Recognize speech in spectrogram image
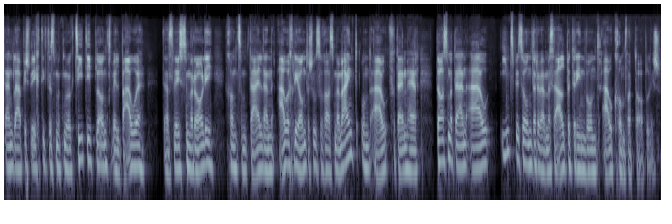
dann glaube ich, ist wichtig, dass man genug Zeit einplant, weil Bauen, das wissen wir alle, kann zum Teil dann auch ein bisschen anders aussehen, als man meint und auch von dem her, dass man dann auch insbesondere wenn man selber drin wohnt, auch komfortabel ist.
